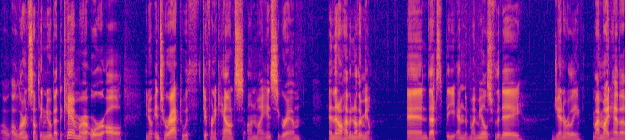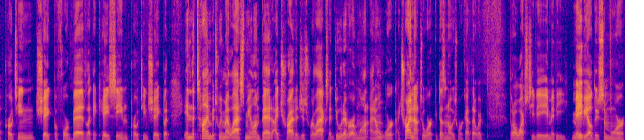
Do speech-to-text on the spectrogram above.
I'll, I'll learn something new about the camera, or I'll you know interact with different accounts on my Instagram, and then I'll have another meal, and that's the end of my meals for the day, generally. I might have a protein shake before bed, like a casein protein shake. But in the time between my last meal and bed, I try to just relax. I do whatever I want. I don't work. I try not to work. It doesn't always work out that way. But I'll watch TV. Maybe maybe I'll do some more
